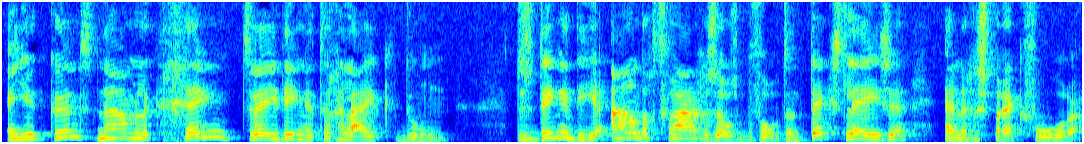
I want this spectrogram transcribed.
En je kunt namelijk geen twee dingen tegelijk doen. Dus dingen die je aandacht vragen, zoals bijvoorbeeld een tekst lezen en een gesprek voeren.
